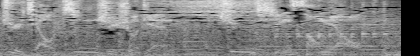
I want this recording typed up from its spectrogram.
聚焦今日热点，军情扫描。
